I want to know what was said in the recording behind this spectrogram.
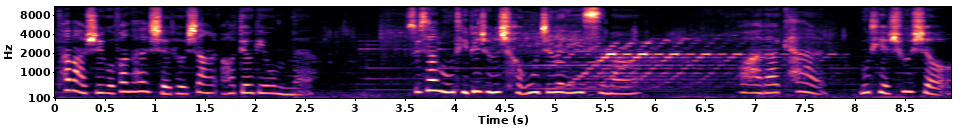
他把水果放在他的舌头上，然后丢给我们。所以现在母体变成了宠物之类的意思吗？哇，大家看，母体的触手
